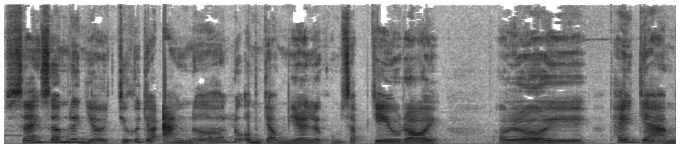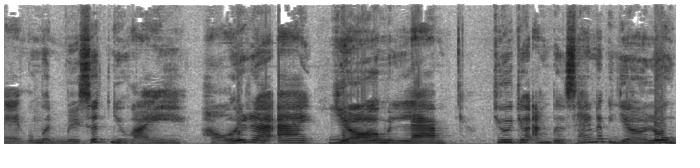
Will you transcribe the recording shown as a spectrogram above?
sáng sớm đến giờ chưa có cho ăn nữa, lúc ông chồng về là cũng sập chiều rồi. Trời ơi, thấy cha mẹ của mình bị xích như vậy, hỏi ra ai, vợ mình làm, chưa cho ăn từ sáng đến bây giờ luôn.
